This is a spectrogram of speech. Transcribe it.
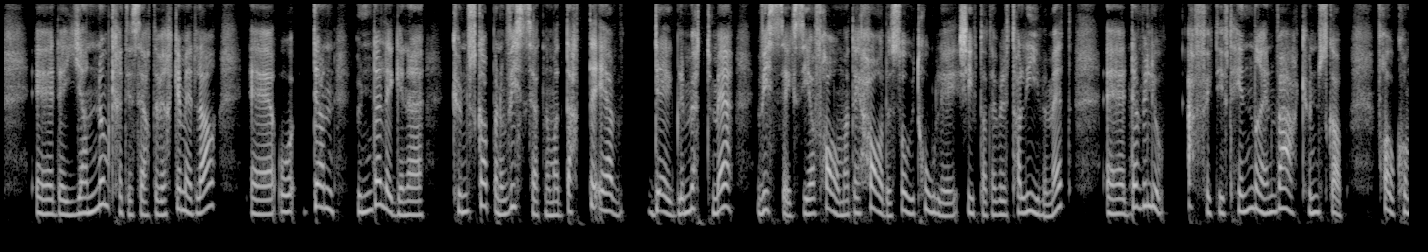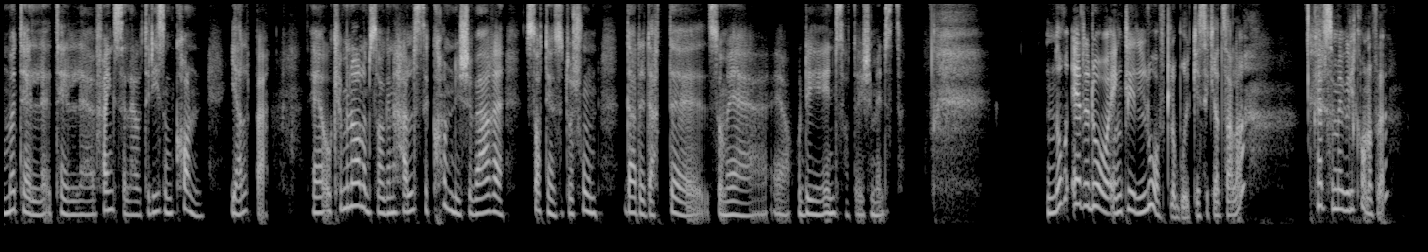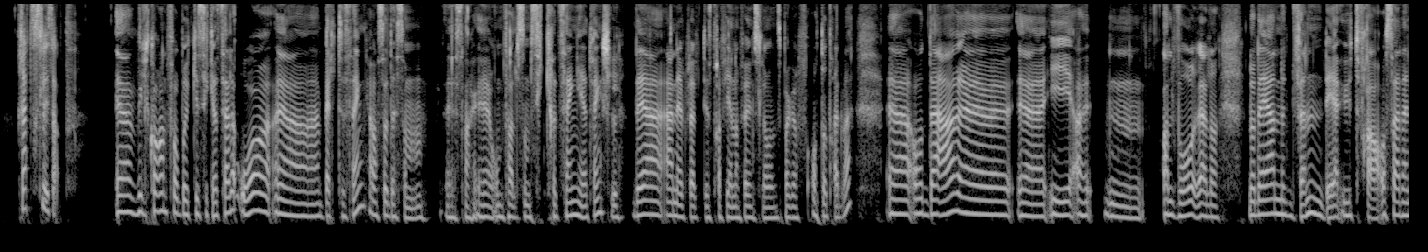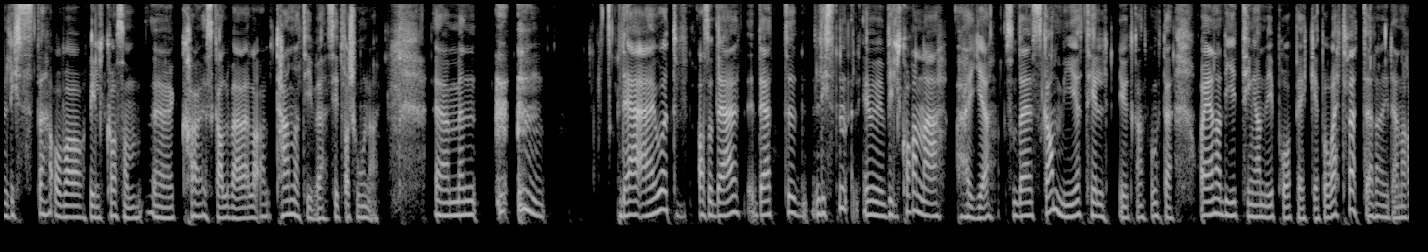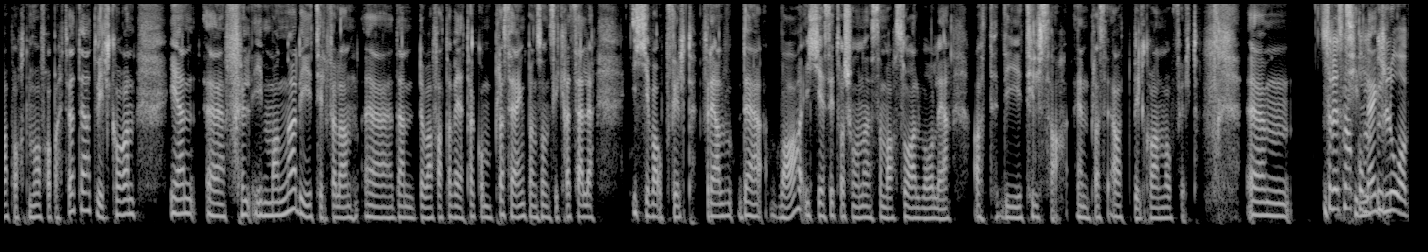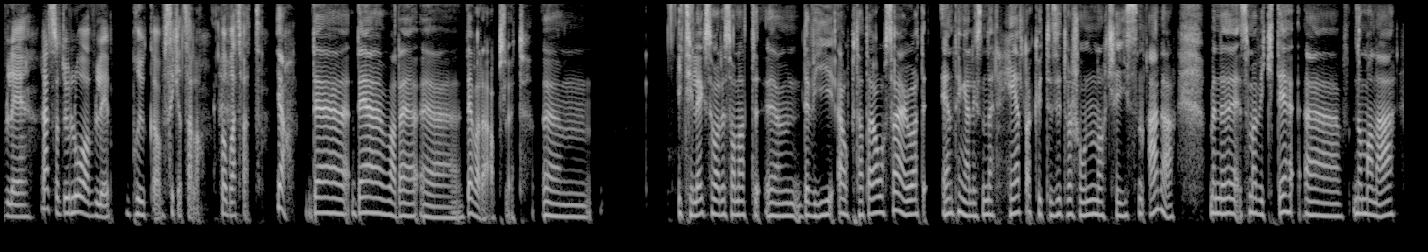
Eh, det er gjennomkritiserte virkemidler. Eh, og den underliggende kunnskapen og vissheten om at dette er det jeg blir møtt med hvis jeg sier fra om at jeg har det så utrolig kjipt at jeg vil ta livet mitt, det den vil jo effektivt hindre enhver kunnskap fra å komme til, til fengselet og til de som kan hjelpe. Eh, og kriminalomsorgen og helse kan ikke være satt i en situasjon der det er dette som er ja, Og de innsatte, ikke minst. Når er det da egentlig lov til å bruke sikkerhetsceller? Hva er det som er vilkårene for det? Rettslig sett? Vilkårene for å bruke sikkerhetscelle og eh, belteseng, altså det som er omtales som sikkerhetsseng i et fengsel, det er nedfelt i straffegjennomføringsloven paragraf 38. Eh, og det er eh, i mm, alvor, eller når det er nødvendig ut fra, og så er det en liste over vilkår som eh, skal være, eller alternative situasjoner. Eh, men Det er jo et Altså, det er, det er et Listen Vilkårene er høye, så det skal mye til i utgangspunktet. Og en av de tingene vi påpeker på Bredtvet, eller i denne rapporten vår fra Bredtvet, er at vilkårene igjen, eh, i mange av de tilfellene eh, der det var fatta vedtak om plassering på en sånn sikkerhetscelle, ikke var oppfylt. For det var ikke situasjoner som var så alvorlige at de tilsa at vilkårene var oppfylt. Um, så det er snakk om ulovlig, rett og slett ulovlig bruk av sikkerhetsceller på Bredtvet? Ja, det, det, var det, eh, det, var det, absolutt. Um, I tillegg så var det sånn at um, det vi er opptatt av også, er jo at én ting er liksom den helt akutte situasjonen når krisen er der, men det som er viktig uh, når man er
